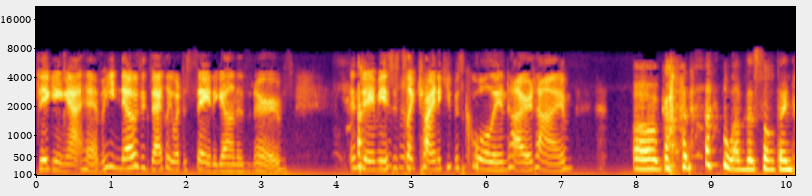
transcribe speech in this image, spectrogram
digging at him. He knows exactly what to say to get on his nerves. And Jamie's just like trying to keep his cool the entire time. Oh god, I love this whole thing.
